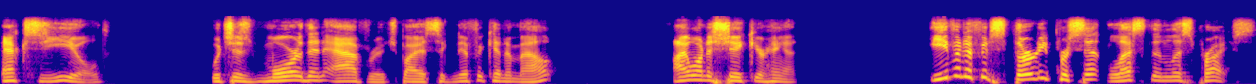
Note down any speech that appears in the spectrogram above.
X yield, which is more than average by a significant amount, I want to shake your hand. Even if it's 30% less than list price,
